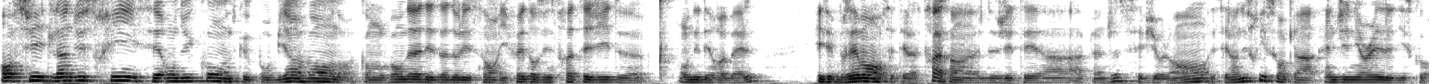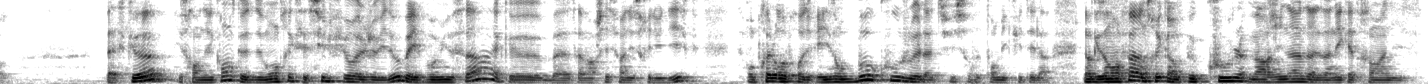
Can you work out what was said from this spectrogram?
Ensuite, l'industrie s'est rendu compte que pour bien vendre, comme on vendait à des adolescents, il fallait être dans une stratégie de on est des rebelles. Et vraiment, c'était la strat hein, de GTA à plein de jeux, c'est violent, et c'est l'industrie souvent qui a ingénieré le discours. Parce que ils se rendaient compte que de montrer que c'est sulfureux le jeu vidéo, bah, il vaut mieux ça, et que bah, ça marchait sur l'industrie du disque, on pourrait le reproduire. Et ils ont beaucoup joué là-dessus, sur cette ambiguïté-là. Donc ils en ont fait un truc un peu cool, marginal dans les années 90.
